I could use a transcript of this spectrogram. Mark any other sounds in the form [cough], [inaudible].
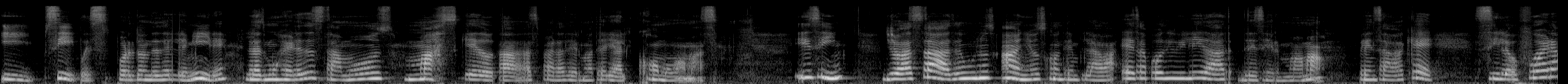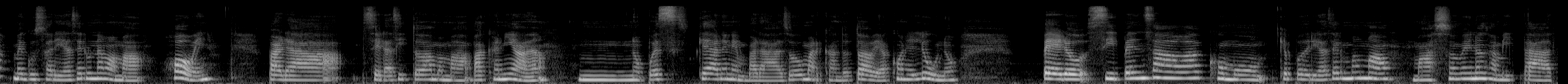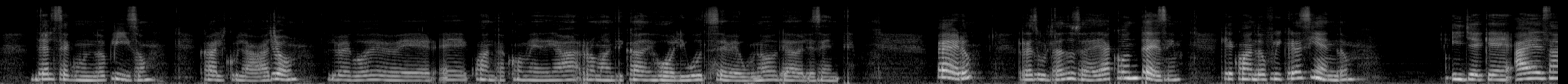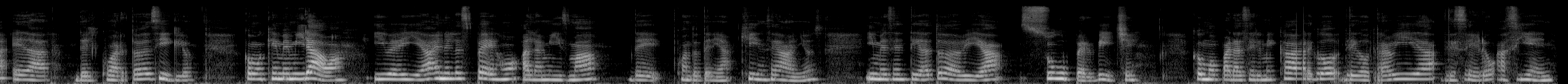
Y sí, pues por donde se le mire, las mujeres estamos más que dotadas para hacer material como mamás. Y sí, yo hasta hace unos años contemplaba esa posibilidad de ser mamá. Pensaba que si lo fuera, me gustaría ser una mamá joven para ser así toda mamá bacaneada. No pues quedar en embarazo marcando todavía con el uno, pero sí pensaba como que podría ser mamá más o menos a mitad del segundo piso, calculaba yo, luego de ver eh, cuánta comedia romántica de Hollywood se ve uno de adolescente. Pero resulta, sucede y acontece que cuando fui creciendo y llegué a esa edad del cuarto de siglo, como que me miraba y veía en el espejo a la misma de cuando tenía 15 años y me sentía todavía súper biche, como para hacerme cargo de otra vida de 0 a 100.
